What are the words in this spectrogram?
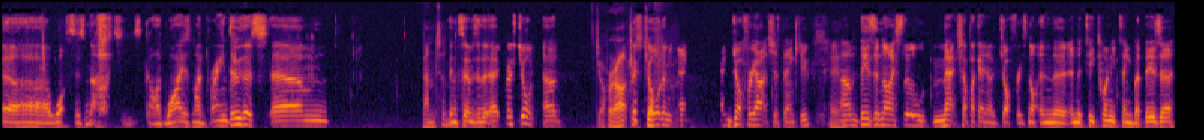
uh, what's his name? Oh, jeez, God, why does my brain do this? Um, Banton. in terms of the uh, Chris Jordan, uh, Jofra Archer. Chris Jordan and, and Jofra Archer. Thank you. Yeah. Um, there's a nice little matchup. Okay, no, Jofra's not in the in the T20 team, but there's a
